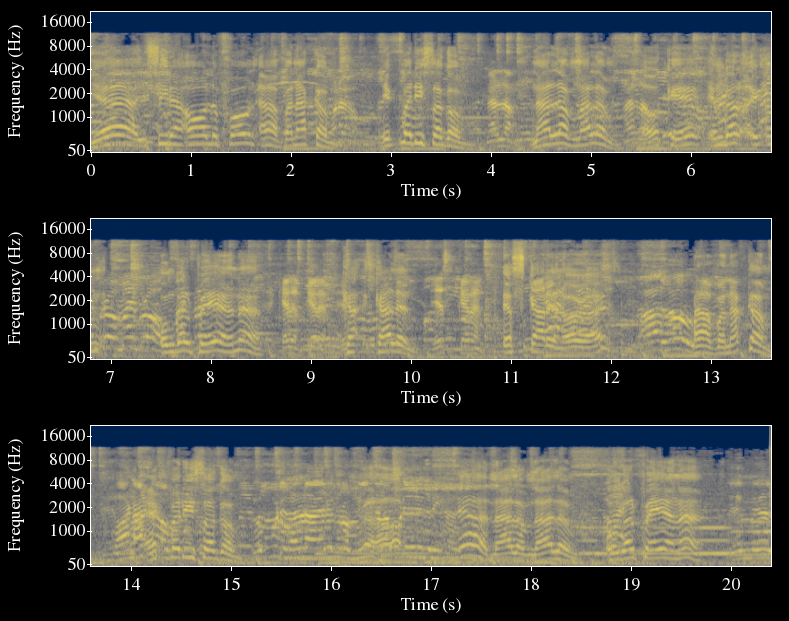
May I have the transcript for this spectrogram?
Yeah, you see that all the phone? Ah, banakam. Ikma. Nalam. Nalam, nalam. Okay. Ungal, ungal pay, na? Karen, Karen. Karen. Yes, Karen. Yes, Karen, all right. Ah, banakam. Ikma. Ah, yeah, nalam, nalam. Ungal pay, na? Uh,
